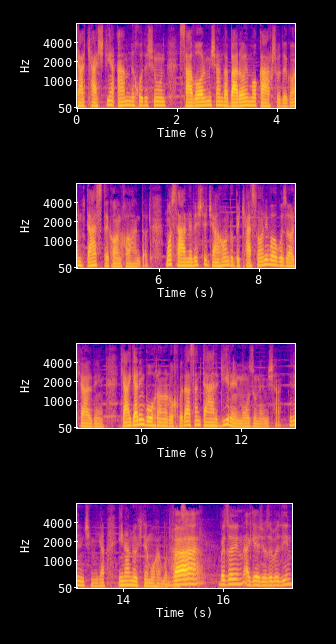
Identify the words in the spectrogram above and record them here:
در کشتی امن خودشون سوار میشن و برای ما غرق شدگان دست تکان خواهند داد. ما سرنوشت جهان رو به کسانی واگذار کردیم که اگر این بحران رخ بده اصلا درگیر این موضوع نمیشن. می‌دونین چی میگم؟ اینم نکته مهم. بود و بذارین اگه اجازه بدین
